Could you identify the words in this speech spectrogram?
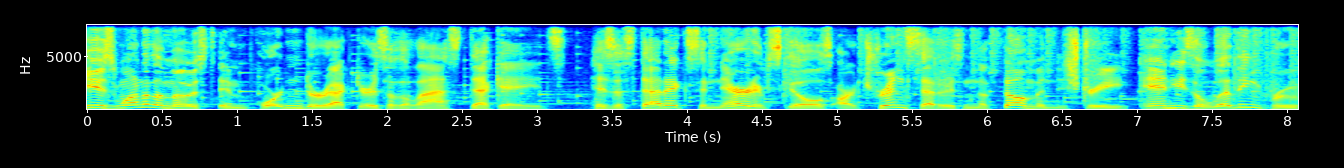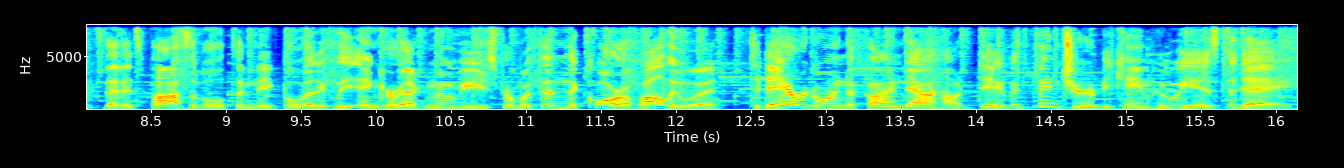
He is one of the most important directors of the last decades. His aesthetics and narrative skills are trendsetters in the film industry, and he's a living proof that it's possible to make politically incorrect movies from within the core of Hollywood. Today we're going to find out how David Fincher became who he is today.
